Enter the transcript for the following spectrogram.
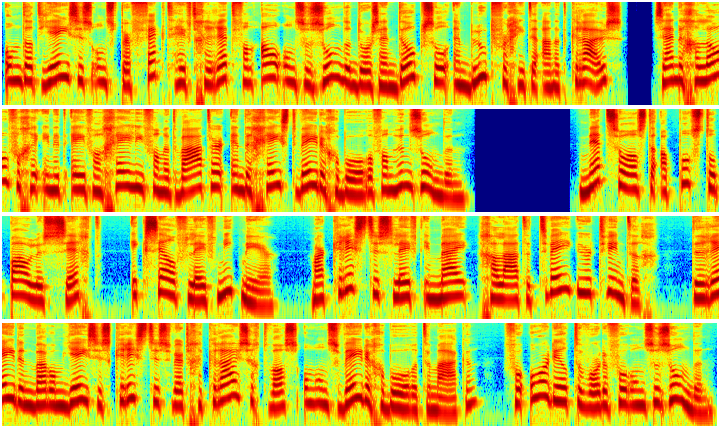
Omdat Jezus ons perfect heeft gered van al onze zonden door zijn doopsel en bloedvergieten aan het kruis, zijn de gelovigen in het evangelie van het water en de geest wedergeboren van hun zonden. Net zoals de apostel Paulus zegt: Ik zelf leef niet meer, maar Christus leeft in mij, Galaten 2 uur 20. De reden waarom Jezus Christus werd gekruisigd was om ons wedergeboren te maken, veroordeeld te worden voor onze zonden,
